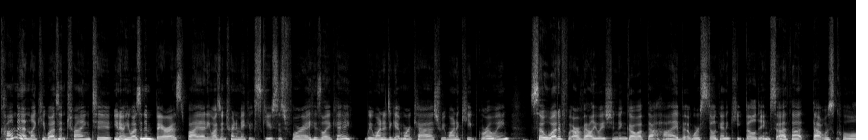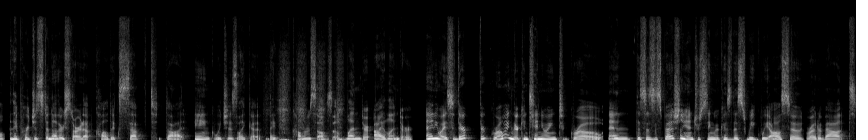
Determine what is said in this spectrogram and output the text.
comment. Like he wasn't trying to, you know, he wasn't embarrassed by it. He wasn't trying to make excuses for it. He's like, hey, we wanted to get more cash. We want to keep growing. So what if our valuation didn't go up that high, but we're still going to keep building? So I thought that was cool. And they purchased another startup called Accept.inc, which is like a, they call themselves a lender, iLender. Anyway, so they're they're growing, they're continuing to grow. And this is especially interesting because this week we also wrote about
